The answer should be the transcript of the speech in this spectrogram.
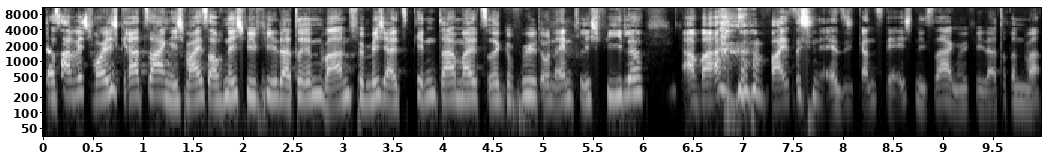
Das habe ich, wollte ich gerade sagen. Ich weiß auch nicht, wie viel da drin waren. Für mich als Kind damals äh, gefühlt unendlich viele. Aber weiß ich nicht, also ich kann es dir echt nicht sagen, wie viel da drin war.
